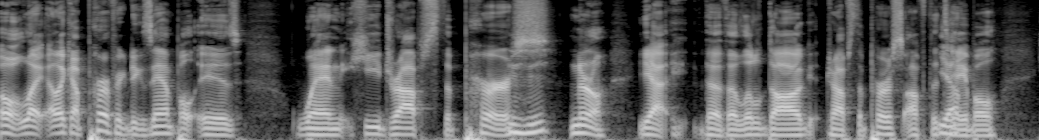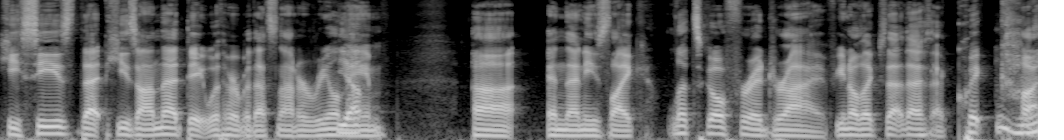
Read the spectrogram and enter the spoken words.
oh like like a perfect example is when he drops the purse Mhm. no no yeah the the little dog drops the purse off the Yep. table he sees that he's on that date with her but that's not her real Yep. name uh and then he's like let's go for a drive you know like that that, that quick Mm-hmm. cut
